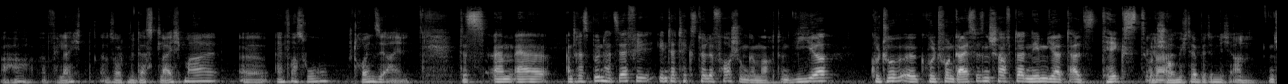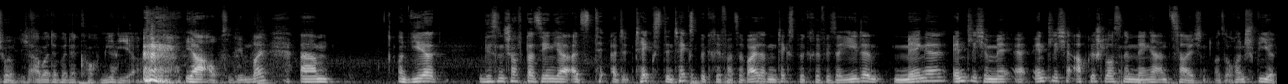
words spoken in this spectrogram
Aha, vielleicht sollten wir das gleich mal äh, einfach so streuen Sie ein. Das, ähm, äh, Andreas Böhn hat sehr viel intertextuelle Forschung gemacht. Und wir Kultur, äh, Kultur- und Geistwissenschaftler nehmen ja als Text Oder oder schau mich da bitte nicht an. Entschuldigung. Ich arbeite bei der Koch Media. ja auch so nebenbei. Ähm, und wir Wissenschaftler sehen ja als Te also Text, den Textbegriff, als erweiterten Textbegriff, ist ja jede Menge, endliche, äh, endliche abgeschlossene Menge an Zeichen, also auch ein Spiel.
